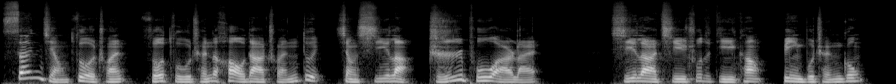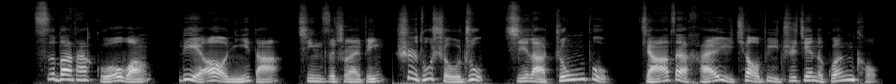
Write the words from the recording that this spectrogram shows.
三桨坐船所组成的浩大船队，向希腊直扑而来。希腊起初的抵抗并不成功，斯巴达国王列奥尼达亲自率兵，试图守住希腊中部夹在海与峭壁之间的关口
